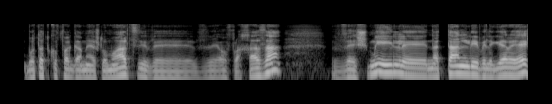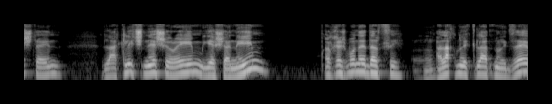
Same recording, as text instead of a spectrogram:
באותה תקופה גם היה שלמה ארצי ו- ועופרה חזה, ושמיל אה, נתן לי ולגרי אשטיין להקליט שני שירים ישנים על חשבון עד ארצי. הלכנו, הקלטנו את זה,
